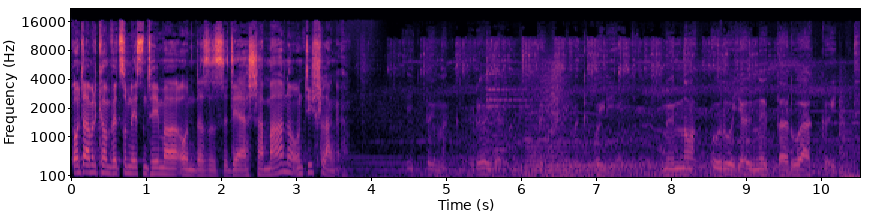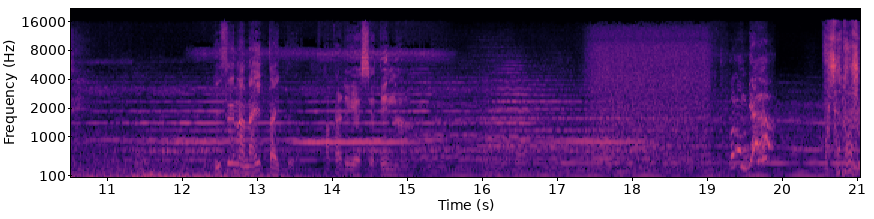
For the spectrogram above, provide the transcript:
Und damit kommen wir zum nächsten Thema und das ist der Schamane und die Schlange. Colombiana! Vosotros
